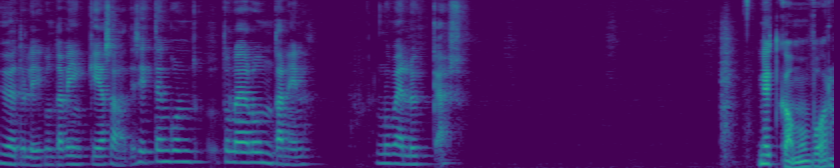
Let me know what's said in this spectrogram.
hyötyliikuntavinkki ja saati sitten kun tulee lunta, niin lumen lykkäys. Nytkö on mun vuoro?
